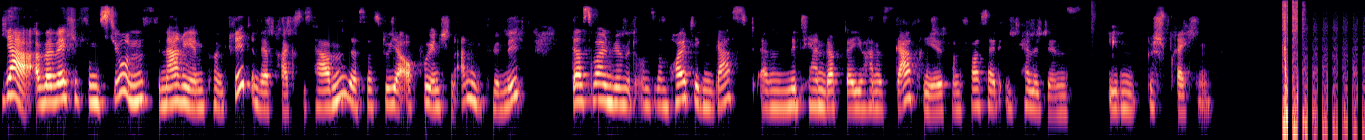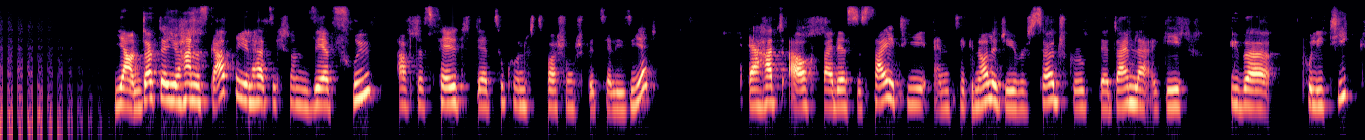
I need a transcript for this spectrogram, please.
Ja, aber welche Funktionen Szenarien konkret in der Praxis haben, das hast du ja auch vorhin schon angekündigt, das wollen wir mit unserem heutigen Gast, ähm, mit Herrn Dr. Johannes Gabriel von Foresight Intelligence eben besprechen. Ja, und Dr. Johannes Gabriel hat sich schon sehr früh auf das Feld der Zukunftsforschung spezialisiert er hat auch bei der Society and Technology Research Group der Daimler AG über Politik,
